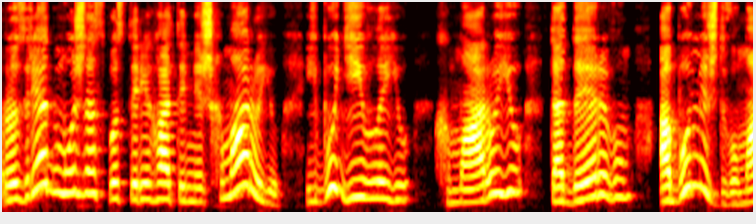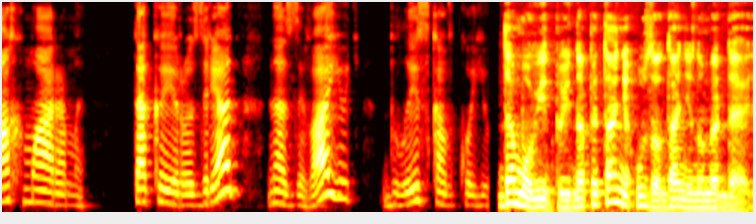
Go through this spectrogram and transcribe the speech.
розряд можна спостерігати між хмарою і будівлею, хмарою та деревом або між двома хмарами. Такий розряд називають блискавкою. Дамо відповідь на питання у завданні номер 9.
